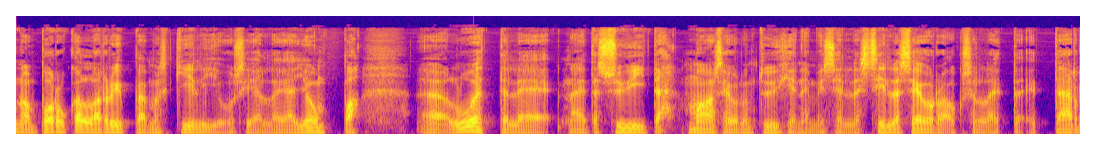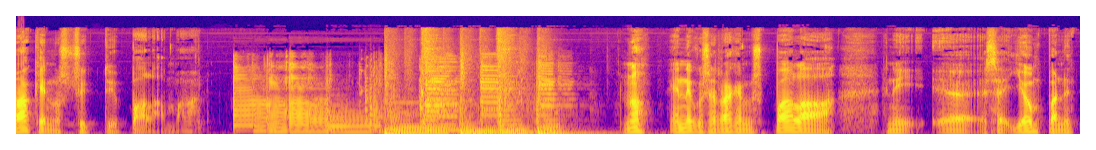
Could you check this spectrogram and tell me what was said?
no, porukalla ryppäämässä kiljuu siellä ja Jomppa ää, luettelee näitä syitä maaseudun tyhjenemiselle sillä seurauksella, että, että tämä rakennus syttyy palamaan. No, ennen kuin se rakennus palaa, niin se Jomppa nyt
